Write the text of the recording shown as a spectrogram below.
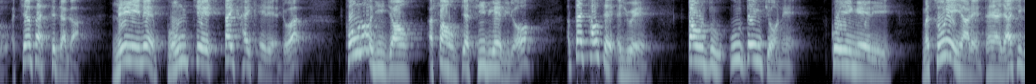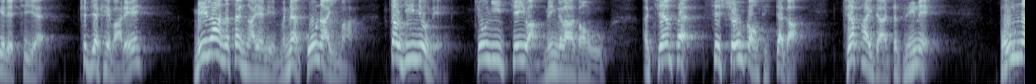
ကိုအကြမ်းဖက်စစ်တပ်ကလေရင်နဲ့ဘုံကျဲတိုက်ခိုက်ခဲ့တဲ့အတွက်ဖုံးတော်ကြီးကျောင်းအဆောင်ပျက်စီးခဲ့ပြီးတော့အသက်60အရွယ်တောင်သူဦးသိန်းကျော်နဲ့ကိုရင်ငယ်တွေမစိုးရိမ်ရတဲ့ဒဏ်ရာရရှိခဲ့တဲ့ဖြစ်ရက်ဖြစ်ပျက်ခဲ့ပါတယ် မေလ25ရက်နေ့မနက်9:00နာရီမှာကြောက်ကြီးမြို့နယ်ကျွန်းကြီးကျေးရွာမင်္ဂလာဆောင်ကိုအကြမ်းဖက်စစ်ရှုံးကောင်စီတပ်ကဂျက်ဖိုက်တာတစင်းနဲ့ဘုံနှ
